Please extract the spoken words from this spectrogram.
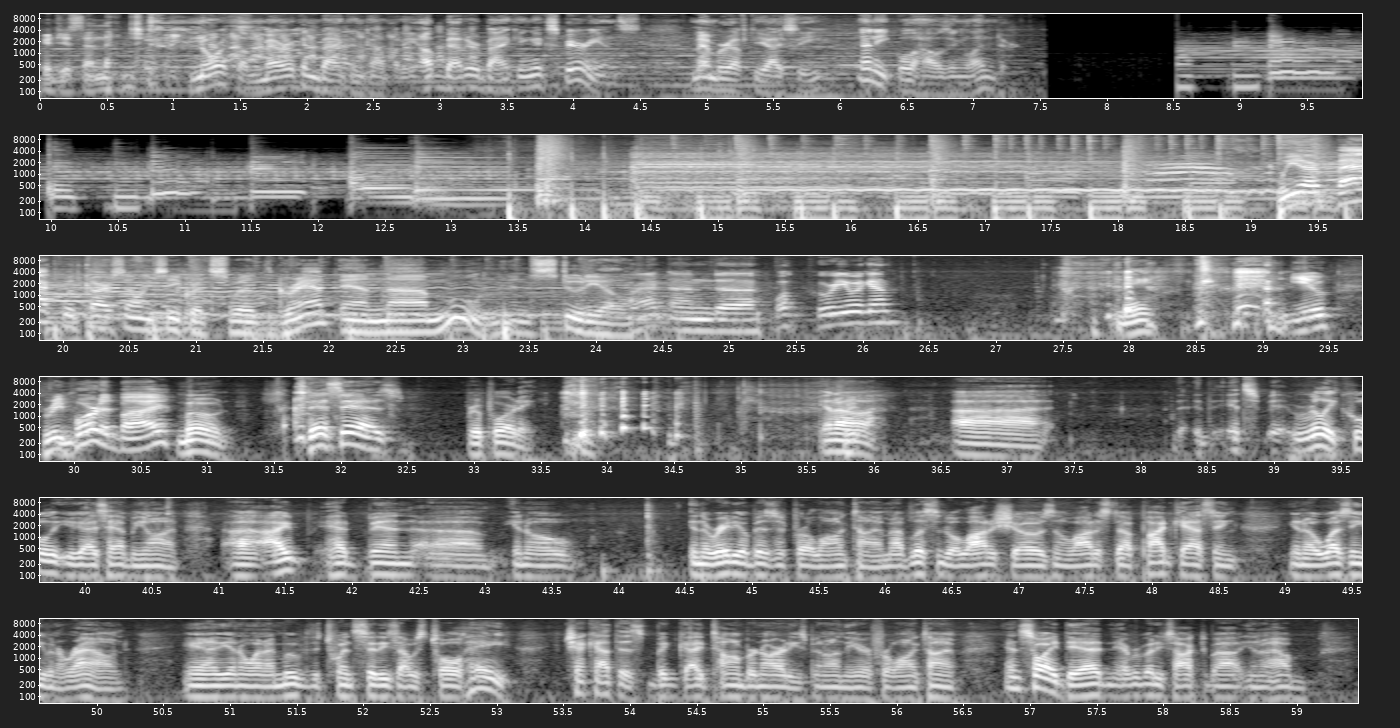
Could you send that to me? North American Banking Company, a better banking experience. Member FDIC, an equal housing lender. We are back with Car Selling Secrets with Grant and uh, Moon in studio. Grant, and uh, what, who are you again? Me, You? Reported by Moon. This is reporting. you know, uh, it's really cool that you guys have me on. Uh, I had been, um, you know, in the radio business for a long time. I've listened to a lot of shows and a lot of stuff. Podcasting, you know, wasn't even around. And you know, when I moved to the Twin Cities, I was told, "Hey, check out this big guy Tom Barnard. He's been on the air for a long time." And so I did, and everybody talked about, you know, how,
